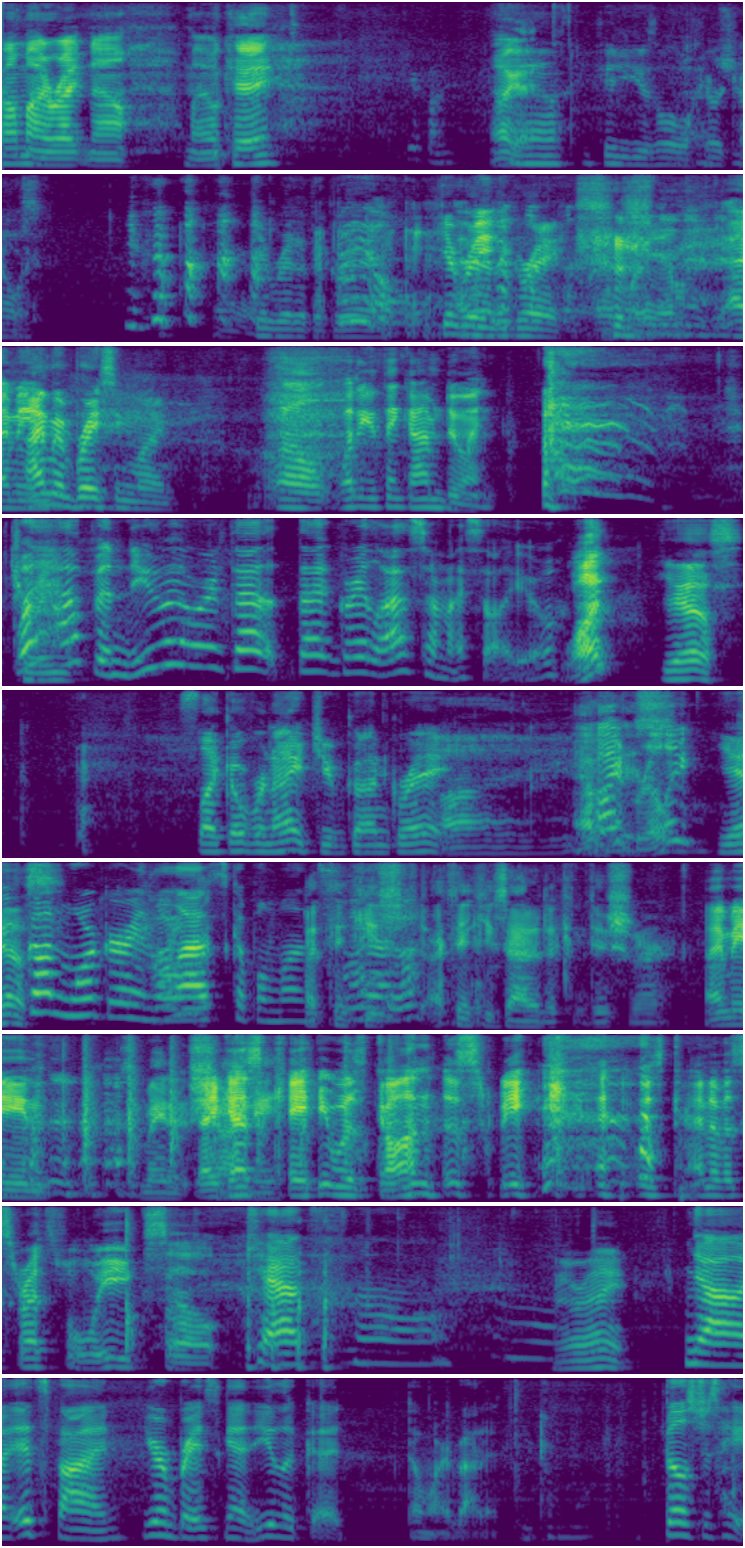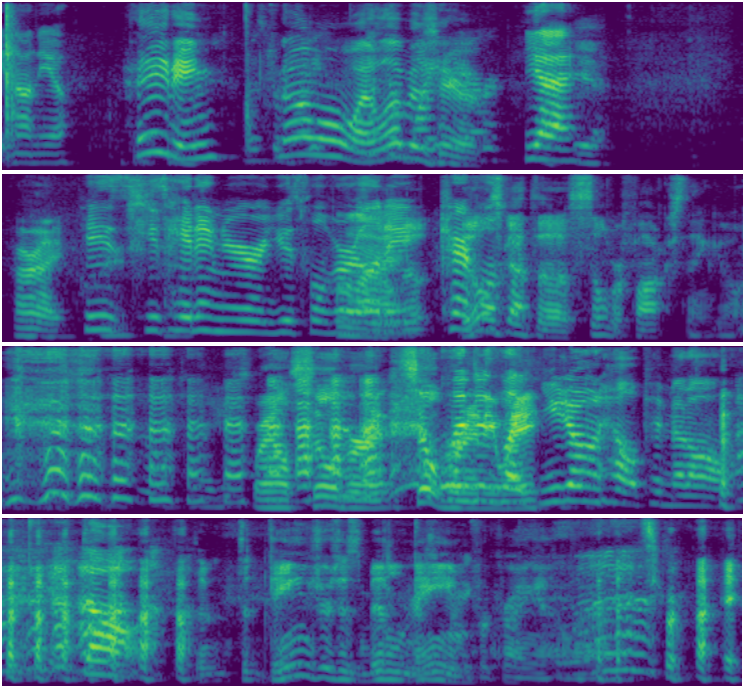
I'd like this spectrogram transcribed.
How am I right now? Am I okay? You're fine. Okay. Yeah, you could use a little hair color. Get rid of the gray. Bill. Get I rid of the gray. I mean, I'm embracing mine. well, what do you think I'm doing? What Turning- happened? You weren't that that gray last time I saw you. What? Yes. It's like overnight you've gone gray. Have I really? yes. You've gone more gray in the last couple months. I think he's. I think he's added a conditioner. I mean, He's made it I shiny. guess Katie was gone this week. it was kind of a stressful week, so Cats. Oh. All right. No, it's fine. You're embracing it. You look good. Don't worry about it. Bill's just hating on you. Hating? Mr. No, White- I Mr. love his White hair. Yeah. Yeah. All right. He's he's hating your youthful on. virility. Bill, Careful. Bill's got the silver fox thing going. Well, silver, silver Linda's anyway. like, you don't help him at all. don't. the, the danger's his middle name for crying out loud. That's right.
